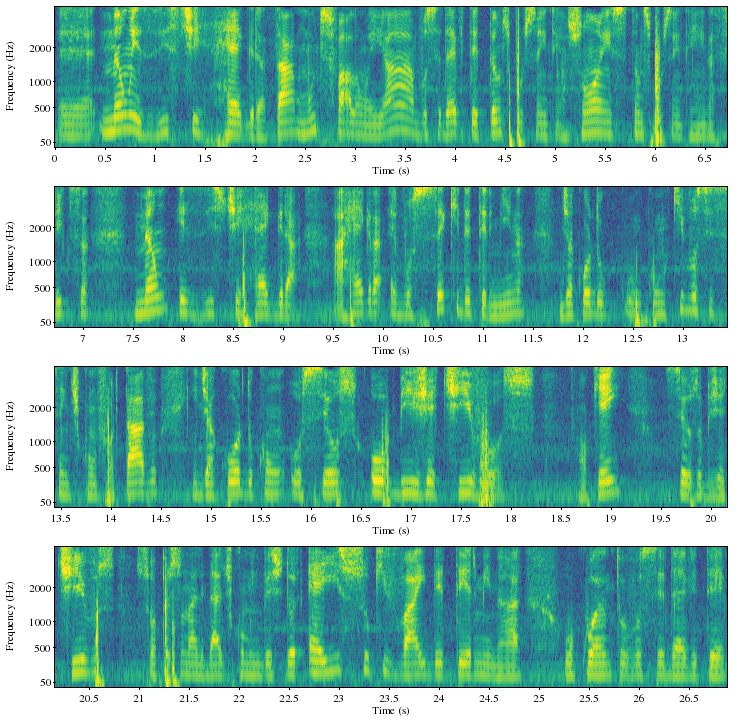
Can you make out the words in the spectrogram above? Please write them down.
É, não existe regra, tá? Muitos falam aí, ah, você deve ter tantos por cento em ações, tantos por cento em renda fixa. Não existe regra. A regra é você que determina, de acordo com, com o que você se sente confortável e de acordo com os seus objetivos, ok? seus objetivos, sua personalidade como investidor. É isso que vai determinar o quanto você deve ter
